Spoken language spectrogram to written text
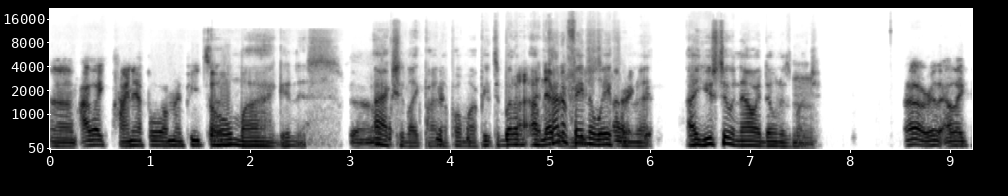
um, I like pineapple on my pizza. oh my goodness, so- I actually like pineapple on my pizza, but I'm, I- I I'm kind of fading away to. from Alright, that. I used to, and now I don't as Mm. much. oh, really? I like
